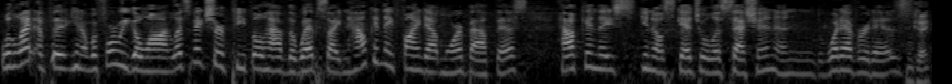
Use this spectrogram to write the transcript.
Well, let uh, you know before we go on. Let's make sure people have the website and how can they find out more about this? How can they, you know, schedule a session and whatever it is? Okay,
